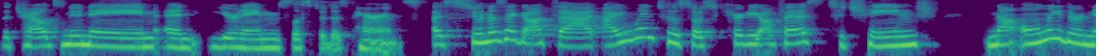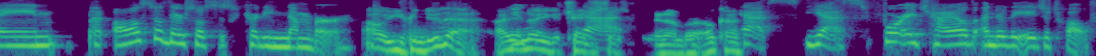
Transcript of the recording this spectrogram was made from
the child's new name and your name's listed as parents. As soon as I got that, I went to the Social Security office to change not only their name, but also their social security number. Oh, you can do that. I didn't know you could change the social security number. Okay. Yes, yes, for a child under the age of 12.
